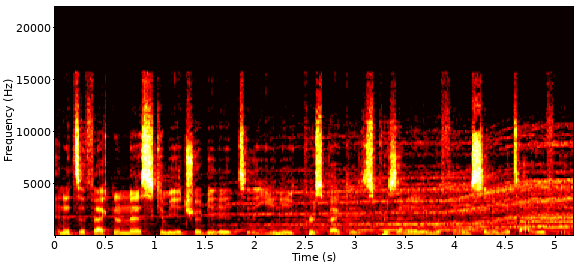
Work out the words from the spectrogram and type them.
and its effectiveness can be attributed to the unique perspectives presented in the film's cinematography.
